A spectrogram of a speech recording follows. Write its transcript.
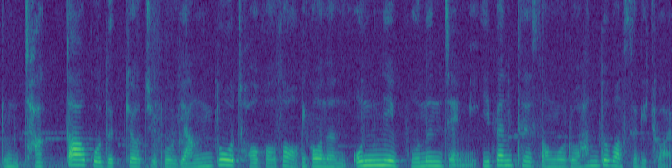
좀 작다고 느껴지고 양도 적어서 이거는 온리 보는 재미, 이벤트성으로 한두 번 쓰기 좋아요.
